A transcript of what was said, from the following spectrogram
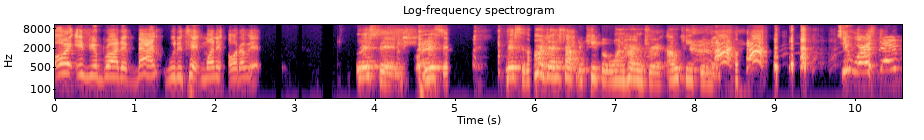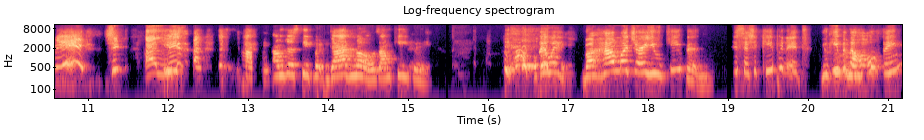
Or if you brought it back, would you take money out of it? Listen, listen, listen. I'm gonna just have to keep it 100. I'm keeping it. She worse than me. She at least I'm just keeping. God knows I'm keeping it. Wait, wait. But how much are you keeping? she said she keeping it. You keeping the whole thing?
